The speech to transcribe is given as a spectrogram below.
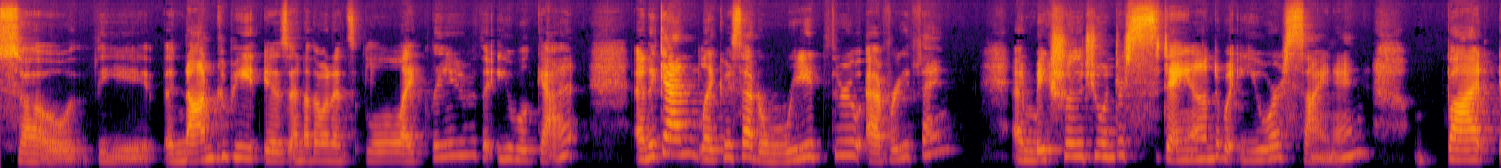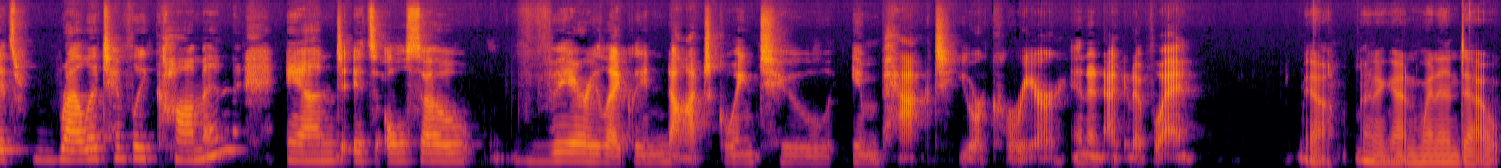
so the the non-compete is another one it's likely that you will get. And again, like we said, read through everything and make sure that you understand what you are signing. But it's relatively common and it's also very likely not going to impact your career in a negative way. Yeah. And again, when in doubt,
